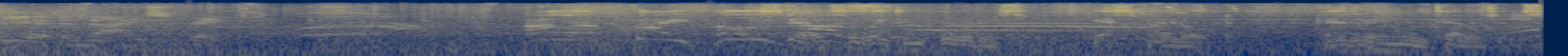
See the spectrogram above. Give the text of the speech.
Fear denies faith. Our faith holds Scouts awaiting orders. Yes, my lord. Gathering intelligence.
